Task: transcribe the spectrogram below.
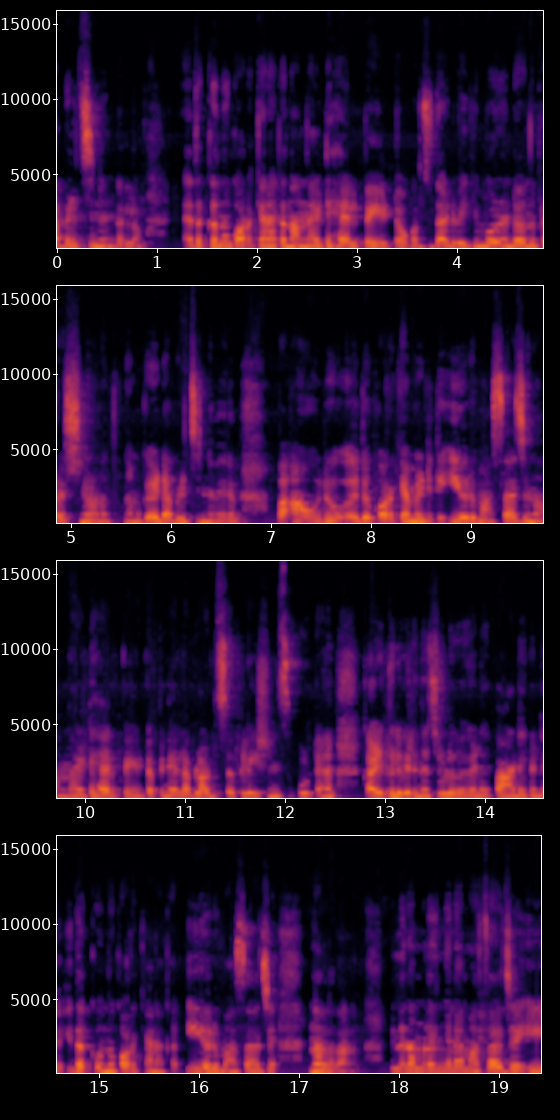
ഡബിൾ ചിൻ ഉണ്ടല്ലോ. അതൊക്കെ ഒന്ന് കുറയ്ക്കാനൊക്കെ നന്നായിട്ട് ഹെൽപ്പ് ചെയ്യും കേട്ടോ കുറച്ച് തടി വയ്ക്കുമ്പോഴുണ്ടാകുന്ന പ്രശ്നമാണ്. നമുക്ക് ഡബിൾ ചിന്ന് വരും. അപ്പോൾ ആ ഒരു ഇത് കുറയ്ക്കാൻ വേണ്ടിയിട്ട് ഈ ഒരു മസാജ് നന്നായിട്ട് ഹെൽപ്പ് ചെയ്യും കേട്ടോ പിന്നെ എല്ലാ ബ്ലഡ് സർക്കുലേഷൻസ് കൂട്ടാനും കഴുത്തിൽ വരുന്ന ചുളിവുകൾ പാടുകൾ ഇതൊക്കെ ഒന്ന് കുറയ്ക്കാനൊക്കെ ഈ ഒരു മസാജ് നല്ലതാണ്. പിന്നെ നമ്മളിങ്ങനെ മസാജ് ഈ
